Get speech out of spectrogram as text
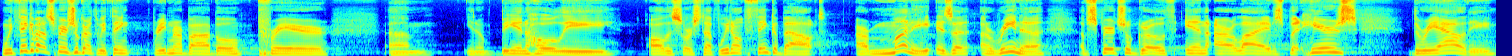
When we think about spiritual growth, we think reading our Bible, prayer, um, you know, being holy, all this sort of stuff. We don't think about our money as an arena of spiritual growth in our lives. But here's the reality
